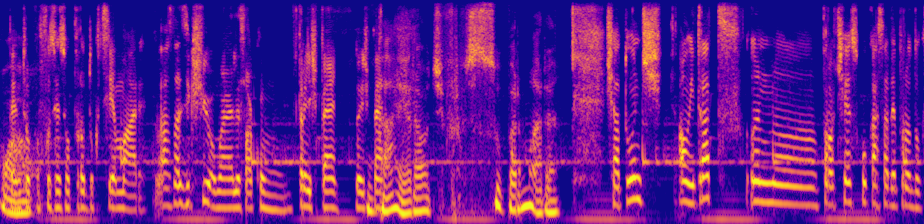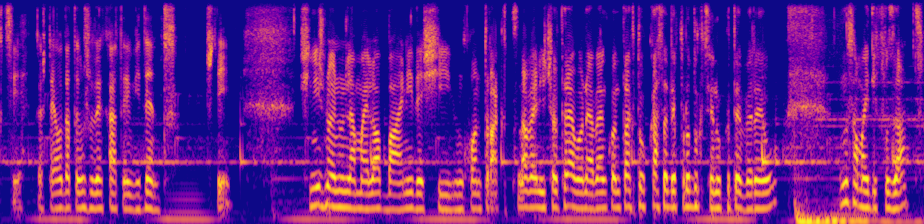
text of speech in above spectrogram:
Wow. Pentru că fusese o producție mare. Asta zic și eu, mai ales acum 13 ani, 12 da, ani. Da, era o cifră super mare. Și atunci au intrat în uh, proces cu casa de producție. Ăștia au dat în judecată, evident, știi? Și nici noi nu le-am mai luat banii, deși în contract nu avea nicio treabă, noi aveam contractul cu casa de producție, nu cu TVR-ul. Nu s-a mai difuzat,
